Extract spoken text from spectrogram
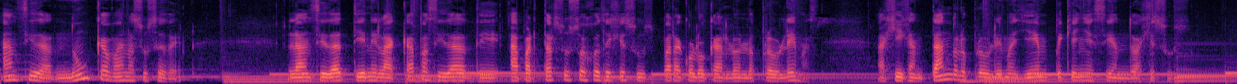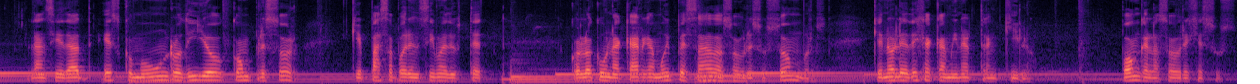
ansiedad nunca van a suceder. La ansiedad tiene la capacidad de apartar sus ojos de Jesús para colocarlo en los problemas, agigantando los problemas y empequeñeciendo a Jesús. La ansiedad es como un rodillo compresor que pasa por encima de usted. Coloca una carga muy pesada sobre sus hombros que no le deja caminar tranquilo. Póngala sobre Jesús.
